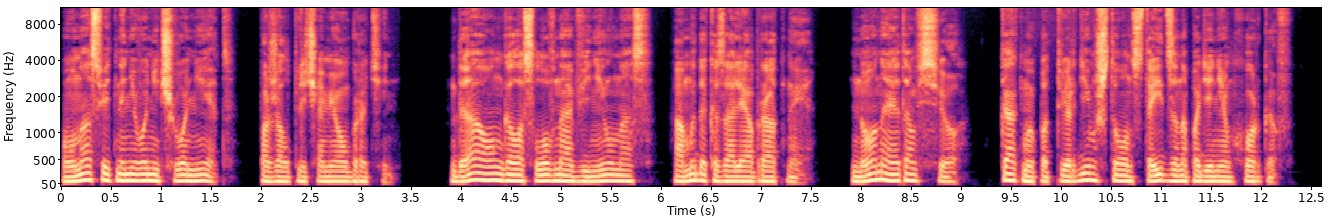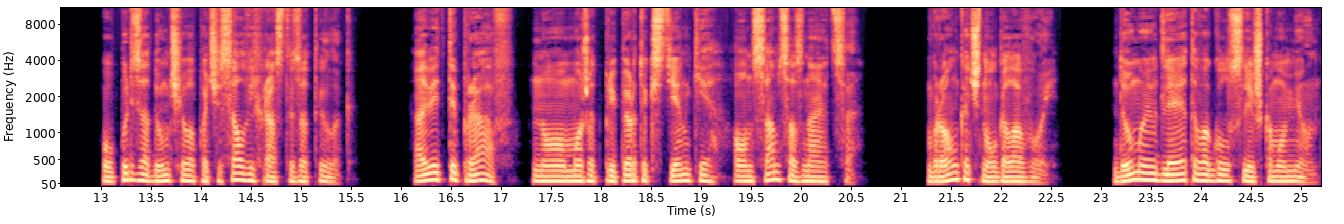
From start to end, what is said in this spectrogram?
«У нас ведь на него ничего нет», — пожал плечами оборотень. «Да, он голословно обвинил нас, а мы доказали обратное. Но на этом все. Как мы подтвердим, что он стоит за нападением хоргов?» Упырь задумчиво почесал вихрастый затылок. «А ведь ты прав, но, может, припертый к стенке, он сам сознается. Брон качнул головой. «Думаю, для этого гул слишком умен».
